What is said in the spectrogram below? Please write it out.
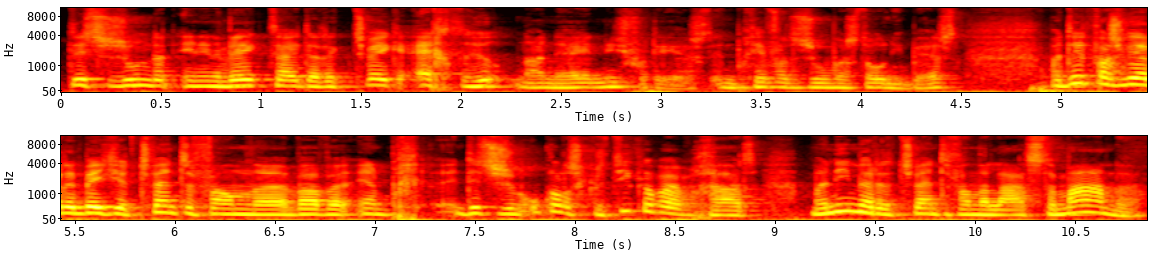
dit seizoen dat in een week tijd dat ik twee keer echt heel... Nou nee, niet voor het eerst. In het begin van het seizoen was het ook niet best. Maar dit was weer een beetje het Twente van... eh, waar we in dit seizoen ook wel eens kritiek op hebben gehad. Maar niet meer het Twente van de laatste maanden.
